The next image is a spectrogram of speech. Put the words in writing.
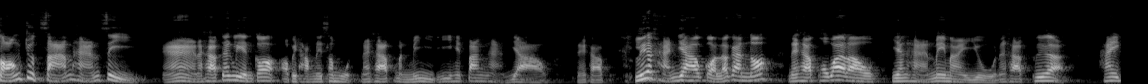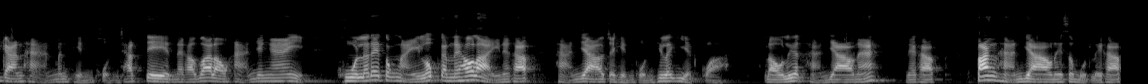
2.3 หาร 4 อ่านะครับนักเรียนก็เอาไปทำในสมุดนะครับ มันไม่มีที่ให้ตั้งหารยาวนะครับเลือกหารยาวก่อนแล้วกันเนาะนะครับเพราะว่าเรายังหารใหม่ๆอยู่นะครับเพื่อให้การหารมันเห็นผลชัดเจนนะครับ ว่าเราหารยังไงคูณแล้วได้ตรงไหนลบกันได้เท่าไหร่นะครับหารยาวจะเห็นผลที่ละเอียดกว่า เราเลือกหารยาวนะนะครับ ตั้งหารยาวในสมุดเลยครับ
